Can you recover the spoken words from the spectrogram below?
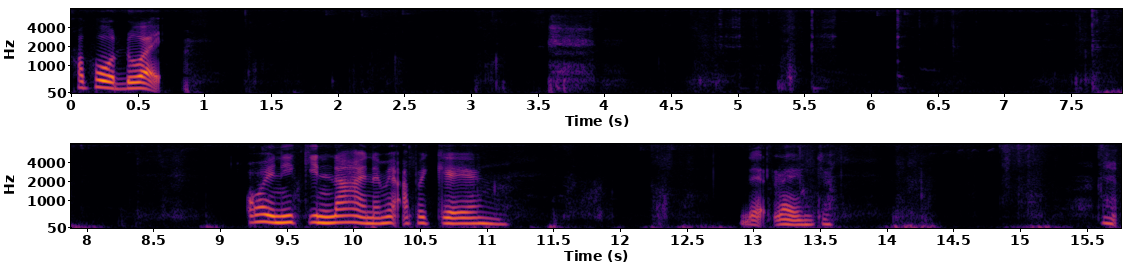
ข้าวโพดด้วย อ้อยนี้กินได้นะไม่เอาไปแกง แดดแรงจ้ะเนี่ย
